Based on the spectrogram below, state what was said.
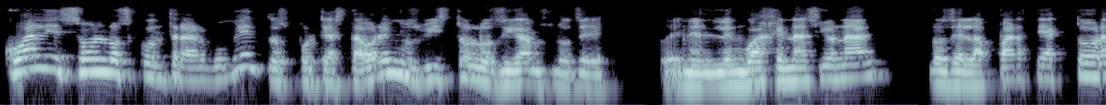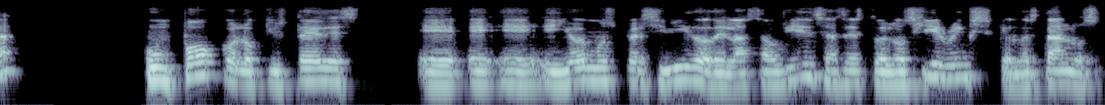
¿cuáles son los contraargumentos? Porque hasta ahora hemos visto los, digamos, los de en el lenguaje nacional, los de la parte actora, un poco lo que ustedes eh, eh, eh, y yo hemos percibido de las audiencias, esto de los hearings, que no están los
